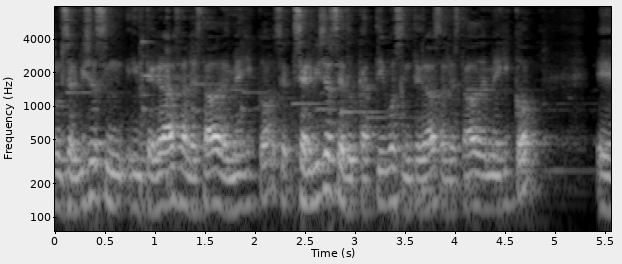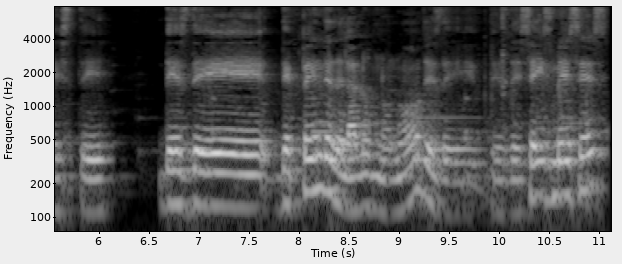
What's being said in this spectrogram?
los servicios in- integrados al Estado de México, se- servicios educativos integrados al Estado de México, este, desde, depende del alumno, ¿no? Desde, desde seis meses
